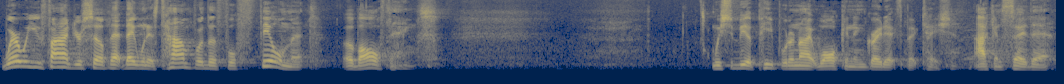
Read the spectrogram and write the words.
Where will you find yourself that day when it's time for the fulfillment of all things? We should be a people tonight walking in great expectation. I can say that.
